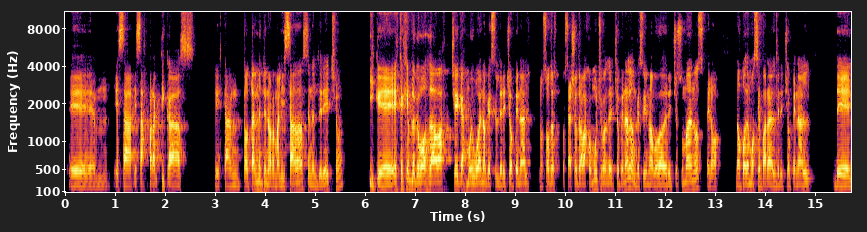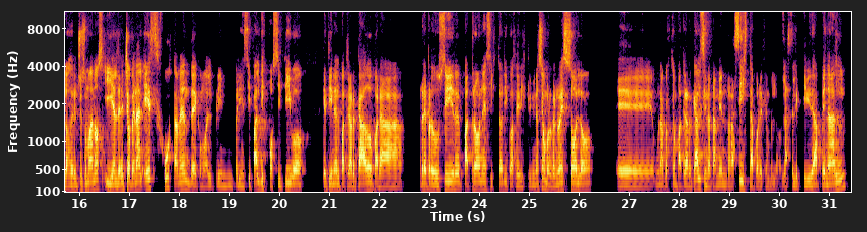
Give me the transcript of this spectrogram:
eh, esa- esas prácticas que están totalmente normalizadas en el derecho y que este ejemplo que vos dabas, Checa, es muy bueno, que es el derecho penal. Nosotros, o sea, yo trabajo mucho con el derecho penal, aunque soy un abogado de derechos humanos, pero no podemos separar el derecho penal de los derechos humanos y el derecho penal es justamente como el prin- principal dispositivo que tiene el patriarcado para reproducir patrones históricos de discriminación, porque no es solo eh, una cuestión patriarcal, sino también racista, por ejemplo. La selectividad penal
